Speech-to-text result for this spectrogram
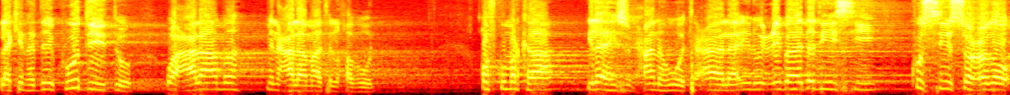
laakiin hadday kuu diiddo waa calaama min calaamaati alqabuul qofku markaa ilaahay subxaanahu wa tacaala inuu cibaadadiisii ku sii socdo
